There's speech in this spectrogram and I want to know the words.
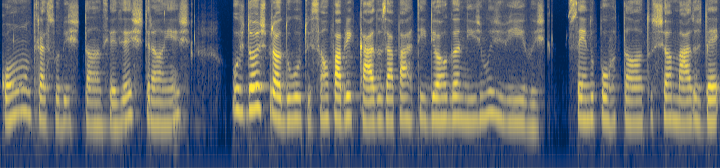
contra substâncias estranhas, os dois produtos são fabricados a partir de organismos vivos, sendo, portanto, chamados de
